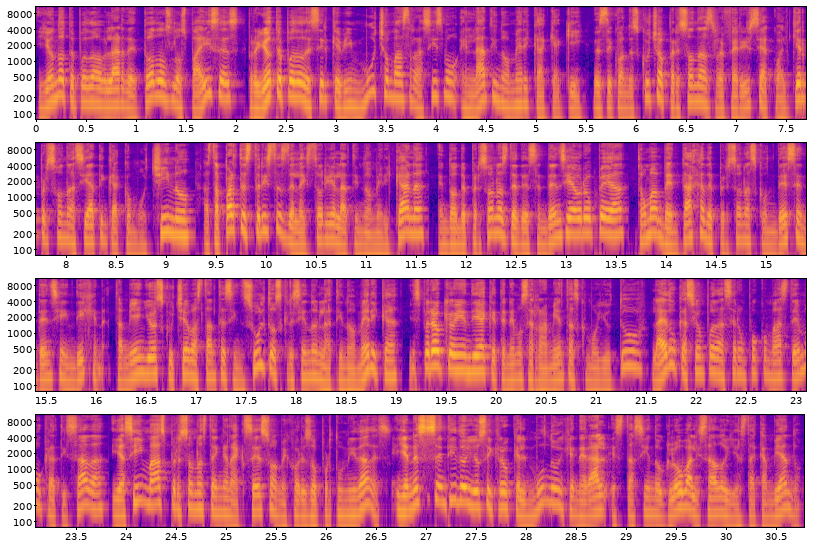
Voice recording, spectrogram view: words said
Y yo no te puedo hablar de todos los países, pero yo te puedo decir que vi mucho más racismo en Latinoamérica que aquí. Desde cuando escucho a personas referirse a cualquier persona asiática como chino, hasta partes tristes de la historia latinoamericana, en donde personas de descendencia europea toman ventaja de personas con descendencia indígena. También yo escuché bastantes insultos creciendo en Latinoamérica y espero que hoy en día que tenemos herramientas como YouTube, la educación pueda ser un poco más democratizada y así más personas tengan acceso a mejores oportunidades. Y en ese sentido yo sí creo que el mundo en general está siendo globalizado y está cambiando.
